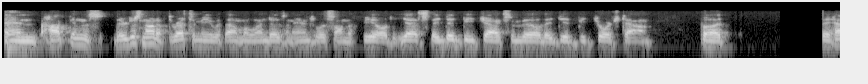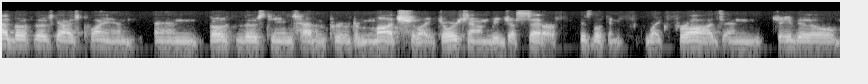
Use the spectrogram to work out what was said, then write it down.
and Hopkins, they're just not a threat to me without Melendez and Angelus on the field. Yes, they did beat Jacksonville, they did beat Georgetown, but they had both those guys playing, and both of those teams haven't proved much. Like Georgetown, we just said, are is looking like frauds, and Jayville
